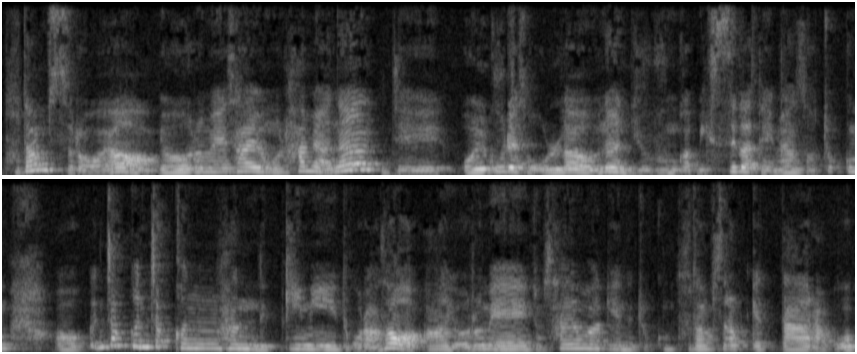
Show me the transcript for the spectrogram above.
부담스러워요. 여름에 사용을 하면은 이제 얼굴에서 올라오는 유분과 믹스가 되면서 조금 어, 끈적끈적한 느낌이 돌아서 아 여름에 좀 사용하기에는 조금 부담스럽겠다라고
